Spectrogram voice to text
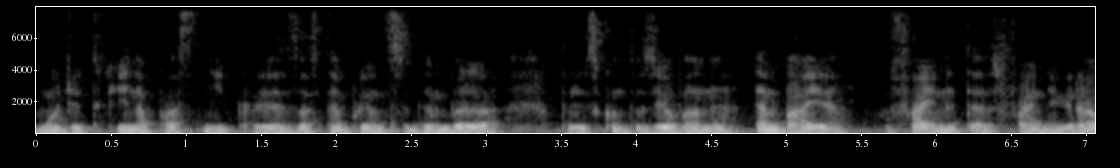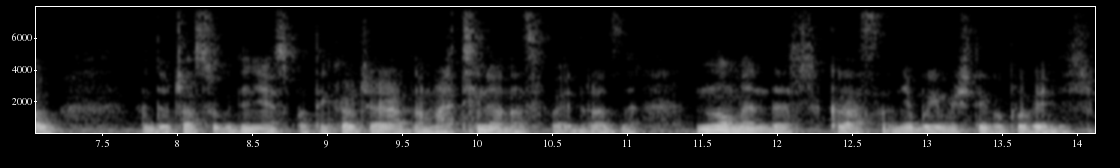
młodziutki napastnik zastępujący Dembele, który jest kontuzjowany. Mbaye, fajny też, fajnie grał do czasu, gdy nie spotykał Gerarda Martina na swojej drodze. No Mendes, klasa, nie bójmy się tego powiedzieć.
